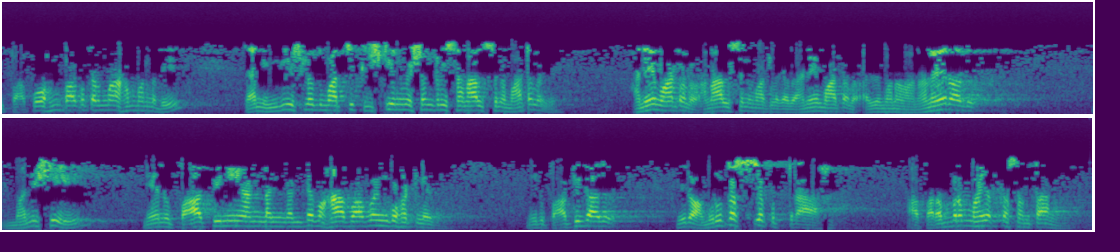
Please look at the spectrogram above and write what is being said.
ఈ పాపోహం పాపకర్మాహం అన్నది దాన్ని ఇంగ్లీష్లోకి మార్చి క్రిస్టియన్ మిషనరీస్ అనాల్సిన మాటలు అవి అనే మాటలు అనాల్సిన మాటలు కదా అనే మాటలు. అవి మనం అననే రాదు. మనిషి నేను పాపిని అనడం కంటే మహాపాపం ఇంకొకటి లేదు. మీరు పాపి కాదు. మీరు అమృతస్య పుత్రా. ఆ పరబ్రహ్మ యొక్క సంతానం.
